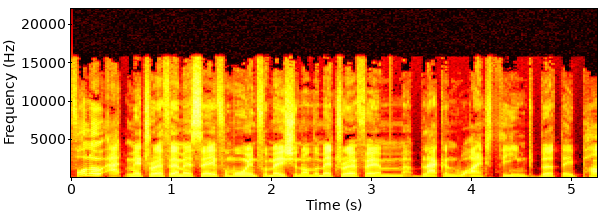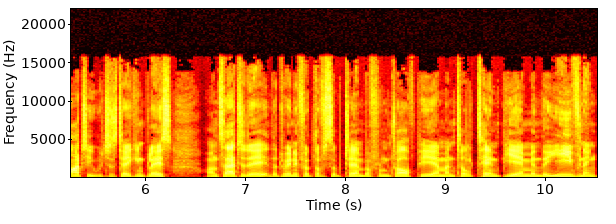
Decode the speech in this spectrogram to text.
Follow at Metro FM SA for more information on the Metro FM black and white themed birthday party, which is taking place on Saturday, the 25th of September from 12 p.m. until 10 p.m. in the evening.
